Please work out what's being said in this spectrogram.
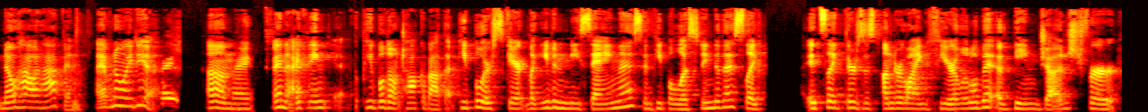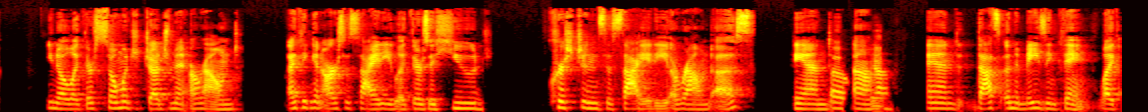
know how it happened? I have no idea. Right. Um, right. And I think people don't talk about that. People are scared. Like even me saying this and people listening to this, like it's like there's this underlying fear a little bit of being judged for, you know, like there's so much judgment around. I think in our society, like there's a huge Christian society around us, and oh, um, yeah and that's an amazing thing. Like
